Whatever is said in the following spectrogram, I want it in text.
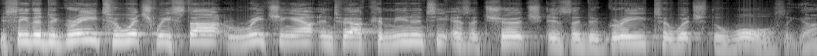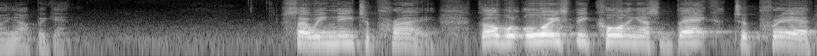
You see, the degree to which we start reaching out into our community as a church is the degree to which the walls are going up again. So we need to pray. God will always be calling us back to prayer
